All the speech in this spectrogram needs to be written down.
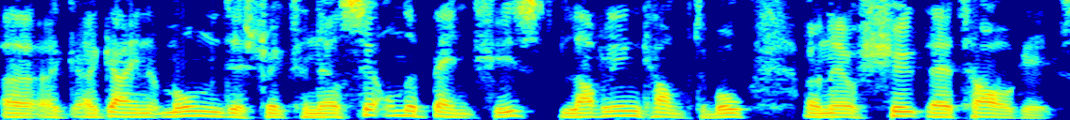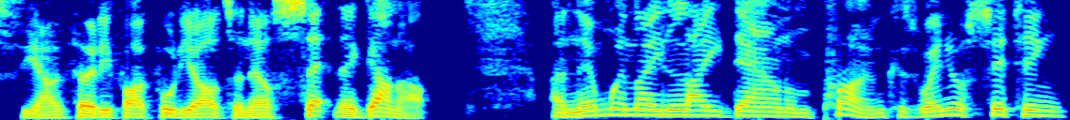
uh, again at Morning District and they'll sit on the benches, lovely and comfortable, and they'll shoot their targets, you know, 35, 40 yards, and they'll set their gun up. And then when they lay down and prone, because when you're sitting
